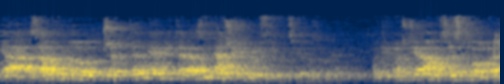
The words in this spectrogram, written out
ja zarówno przedtem, jak i teraz inaczej tę instrukcję rozumiem. Ponieważ działam w zespole,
